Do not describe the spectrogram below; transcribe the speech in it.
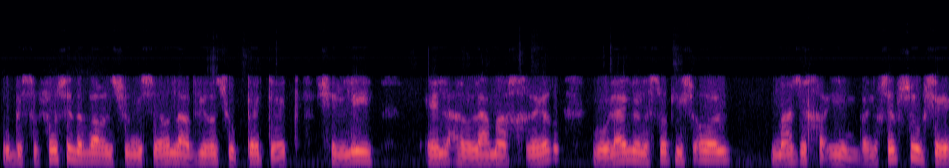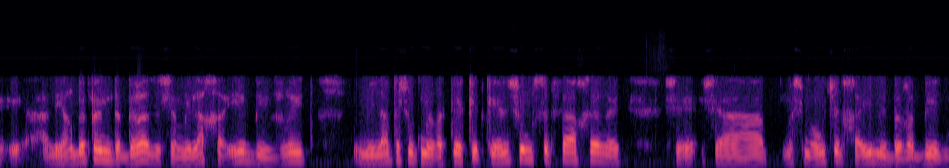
הוא בסופו של דבר איזשהו ניסיון להעביר איזשהו פתק שלי אל העולם האחר, ואולי לנסות לשאול מה זה חיים. ואני חושב שוב שאני הרבה פעמים מדבר על זה שהמילה חיים בעברית היא מילה פשוט מרתקת, כי אין שום שפה אחרת ש- שהמשמעות של חיים היא ברבים.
